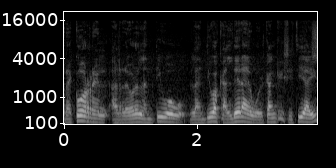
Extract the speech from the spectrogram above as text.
Recorre alrededor de la, antiguo, la antigua caldera de volcán que existía ahí.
